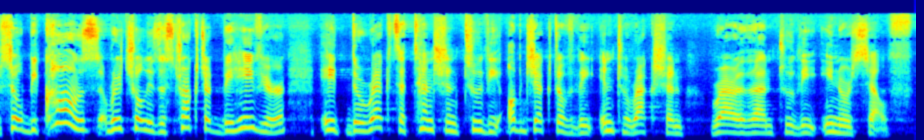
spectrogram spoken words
so because ritual is a structured behavior, it directs attention to the object of the interaction rather than to the inner self.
